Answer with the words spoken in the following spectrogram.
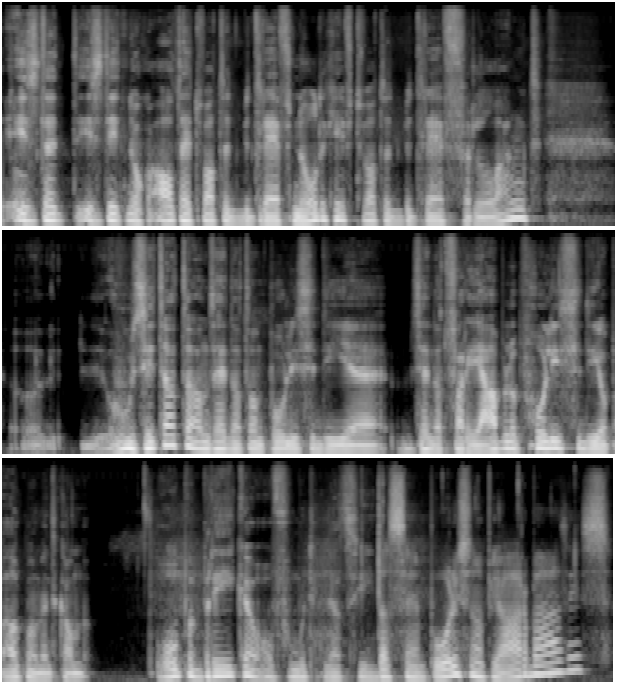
is, dat, is dit nog altijd wat het bedrijf nodig heeft, wat het bedrijf verlangt? Hoe zit dat dan? Zijn dat dan polissen die, uh, zijn dat variabele polissen die je op elk moment kan openbreken? Of hoe moet ik dat zien? Dat zijn polissen op jaarbasis.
